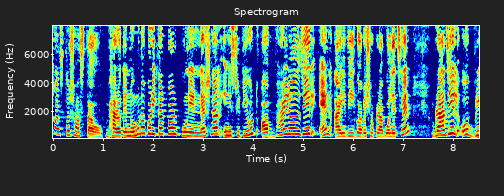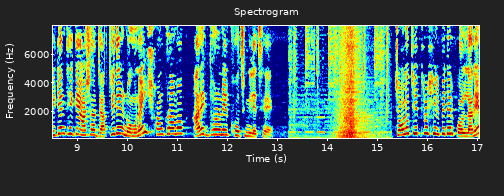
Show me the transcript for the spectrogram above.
স্বাস্থ্য সংস্থাও। ভারতের নমুনা পরীক্ষার পর পুনের ন্যাশনাল ইনস্টিটিউট অব ভাইরোলজির এনআইভি গবেষকরা বলেছেন, ব্রাজিল ও ব্রিটেন থেকে আসা যাত্রীদের নমুনায় সংক্রামক আরেক ধরনের খোঁজ মিলেছে। চলচ্চিত্র শিল্পীদের কল্যাণে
